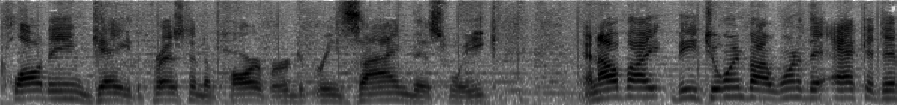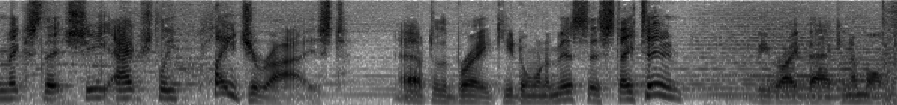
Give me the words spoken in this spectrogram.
Claudine Gay, the president of Harvard, resigned this week, and I'll be joined by one of the academics that she actually plagiarized after the break. You don't want to miss this. Stay tuned. Be right back in a moment.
